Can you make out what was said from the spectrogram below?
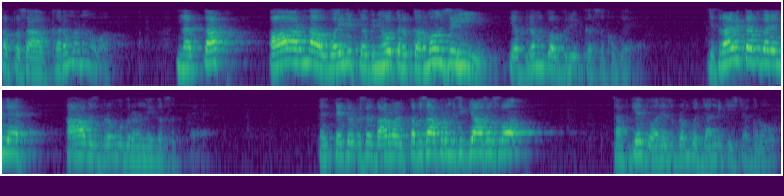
तपसा कर्मणा न तप और न वैदिक अग्निहोत्र कर्मों से ही यह ब्रह्म को अपग्रहित कर सकोगे। जितना भी तप करेंगे, आप इस ब्रह्म को ग्रहण नहीं कर सकते। बार बार तपसा ब्रह्म जिज्ञास तप के द्वारा इस ब्रह्म को जानने की इच्छा करो।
